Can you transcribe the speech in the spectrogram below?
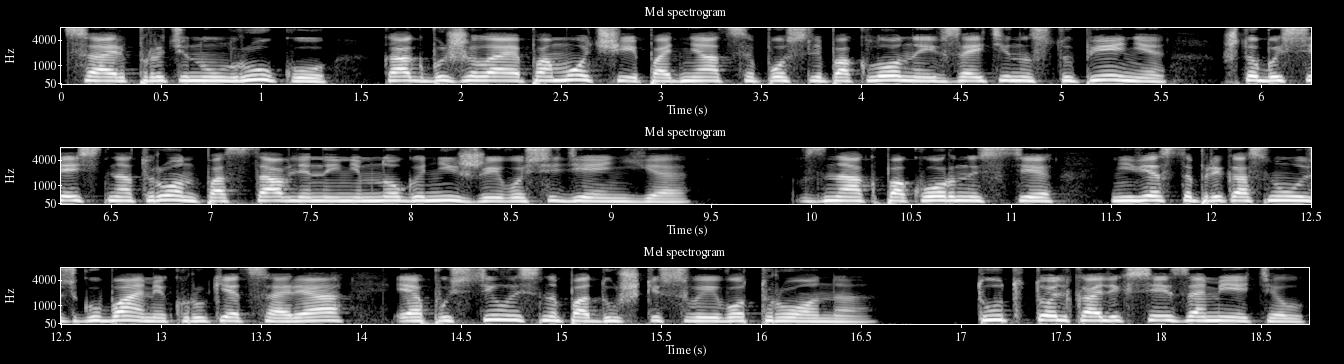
Царь протянул руку, как бы желая помочь ей подняться после поклона и взойти на ступени, чтобы сесть на трон, поставленный немного ниже его сиденья. В знак покорности невеста прикоснулась губами к руке царя и опустилась на подушки своего трона. Тут только Алексей заметил,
